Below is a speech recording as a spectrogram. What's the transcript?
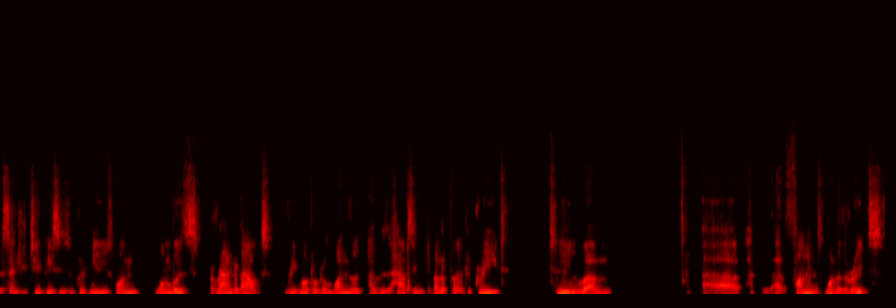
essentially two pieces of good news. One one was a roundabout remodeled, and one was a housing developer had agreed to um, uh, uh, fund one of the routes.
